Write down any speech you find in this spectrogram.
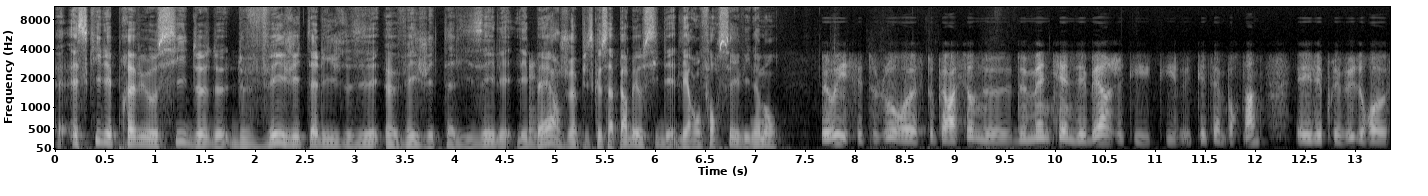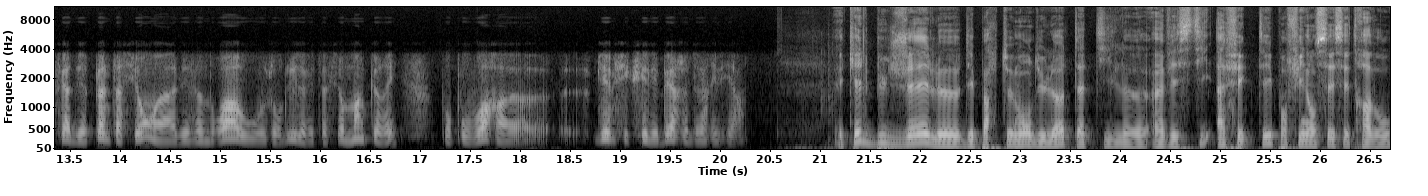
Est-ce qu'il est prévu aussi de, de, de végétaliser, euh, végétaliser les, les, berges, puisque ça permet aussi de les renforcer, évidemment? Mais oui, c'est toujours euh, cette opération de, de, maintien des berges qui, qui, qui, est importante et il est prévu de refaire des plantations à des endroits où aujourd'hui la végétation manquerait pour pouvoir euh, bien fixer les berges de la rivière. Et quel budget le département du Lot a-t-il euh, investi, affecté pour financer ces travaux?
